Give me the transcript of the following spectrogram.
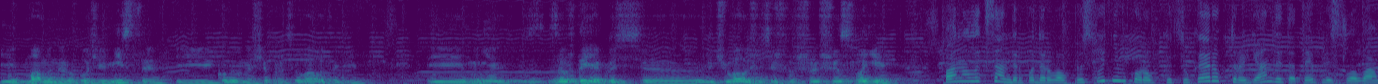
і мамине робоче місце, і коли вона ще працювала тоді. І мені завжди якось е, відчувалося, що це щось- щось своє. Пан Олександр подарував присутнім коробки цукерок, троянди та теплі слова.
